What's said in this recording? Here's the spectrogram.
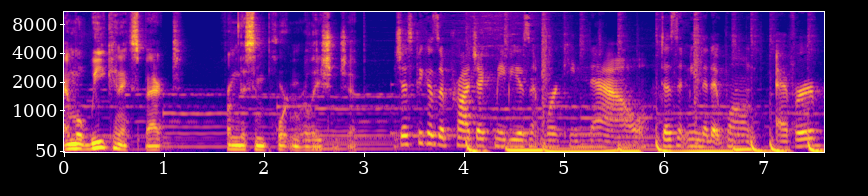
and what we can expect from this important relationship. Just because a project maybe isn't working now doesn't mean that it won't ever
